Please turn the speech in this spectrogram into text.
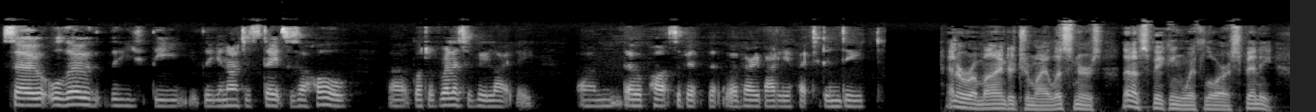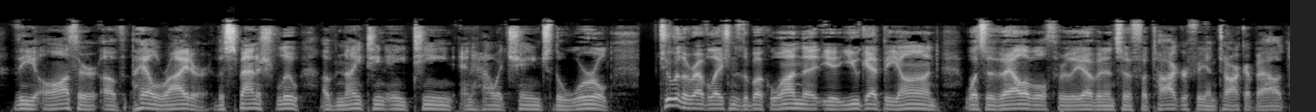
So although the, the, the United States as a whole uh, got off relatively lightly, um, there were parts of it that were very badly affected indeed. And a reminder to my listeners that I'm speaking with Laura Spinney, the author of Pale Rider, the Spanish flu of 1918 and how it changed the world two of the revelations of the book. One that you, you get beyond what's available through the evidence of photography and talk about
